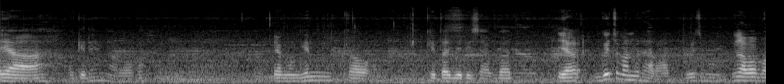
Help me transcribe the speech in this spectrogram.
ya oke deh nggak apa-apa. Ya mungkin kalau kita jadi sahabat ya gue cuman berharap gue cuma nggak apa-apa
